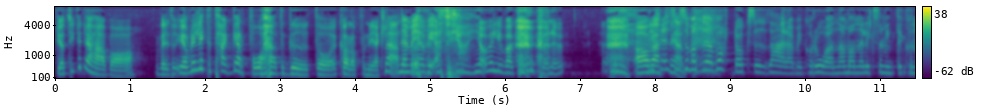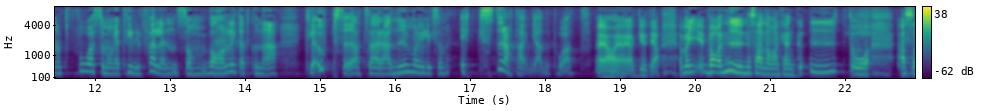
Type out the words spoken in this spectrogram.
Jag tyckte det här var väldigt, jag blev lite taggad på att gå ut och kolla på nya kläder. Nej men jag vet, jag, jag vill ju bara klä upp mig nu. Ja, det verkligen. känns ju som att vi har varit också i det här med corona, man har liksom inte kunnat få så många tillfällen som vanligt att kunna klä upp sig. Att så här, nu är man ju liksom extra taggad på att... Ja, ja, ja, gud ja. Men bara nu när man kan gå ut och alltså,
